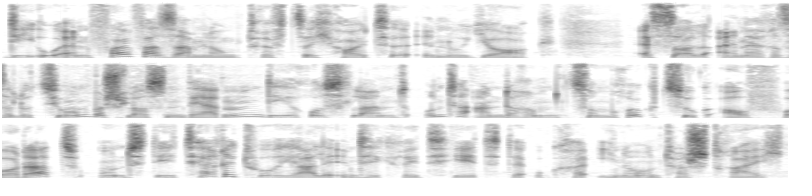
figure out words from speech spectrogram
Die UN-Vollversammlung trifft sich heute in New York. Es soll eine Resolution beschlossen werden, die Russland unter anderem zum Rückzug auffordert und die territoriale Integrität der Ukraine unterstreicht.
